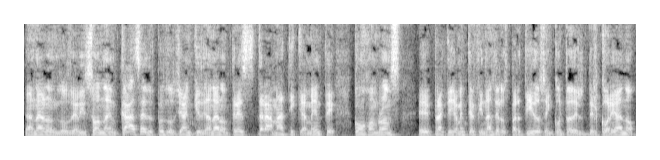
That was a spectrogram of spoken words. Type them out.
Ganaron los de Arizona en casa y después los Yankees ganaron tres dramáticamente con home runs eh, prácticamente al final de los partidos en contra del, coreano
